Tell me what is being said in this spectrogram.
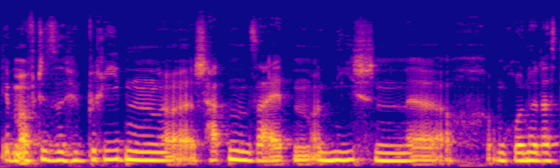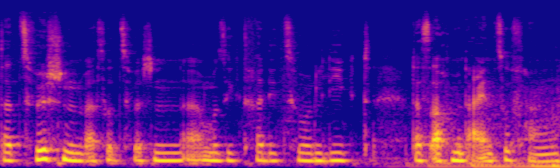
eben auf diese hybriden äh, Schattenseiten und Nischen, äh, auch im Grunde das Dazwischen, was so zwischen äh, Musiktradition liegt, das auch mit einzufangen.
